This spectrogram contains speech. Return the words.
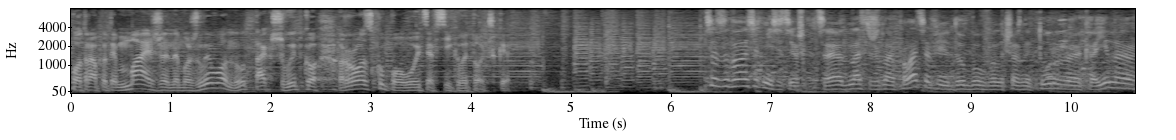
потрапити майже неможливо. Ну так швидко розкуповуються всі квиточки. Це за 12 місяців. Це 11 журналів палаців і був величезний тур е, країною.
